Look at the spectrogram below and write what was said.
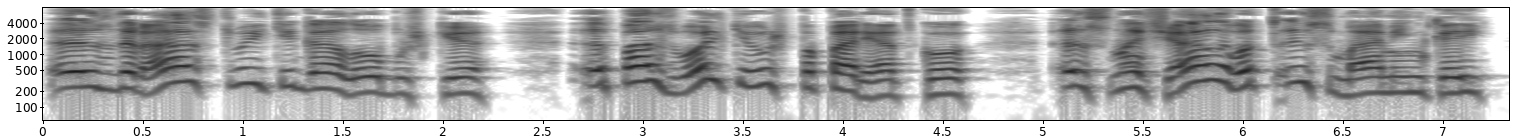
здравствуйте, голубушки. Позвольте уж по порядку. Сначала вот с маменькой. —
